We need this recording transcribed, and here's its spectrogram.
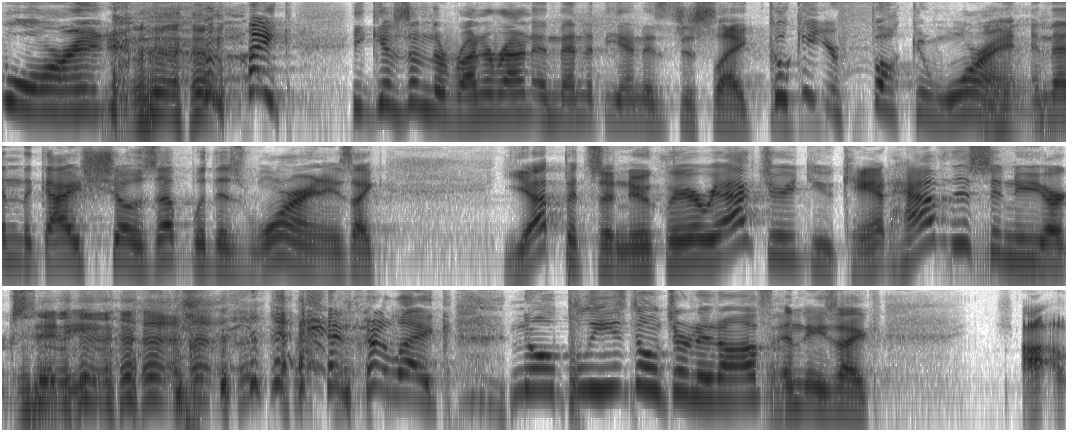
warrant? like. He gives him the runaround, and then at the end is just like, "Go get your fucking warrant." And then the guy shows up with his warrant, and he's like, "Yep, it's a nuclear reactor. You can't have this in New York City." and they're like, "No, please don't turn it off." And he's like, "Uh,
